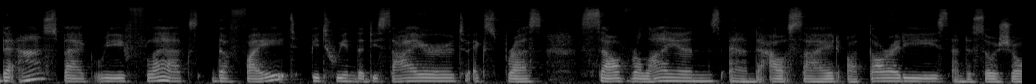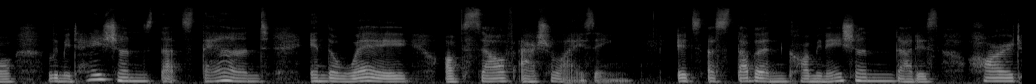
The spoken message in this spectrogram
The aspect reflects the fight between the desire to express self reliance and the outside authorities and the social limitations that stand in the way of self actualizing. It's a stubborn combination that is hard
